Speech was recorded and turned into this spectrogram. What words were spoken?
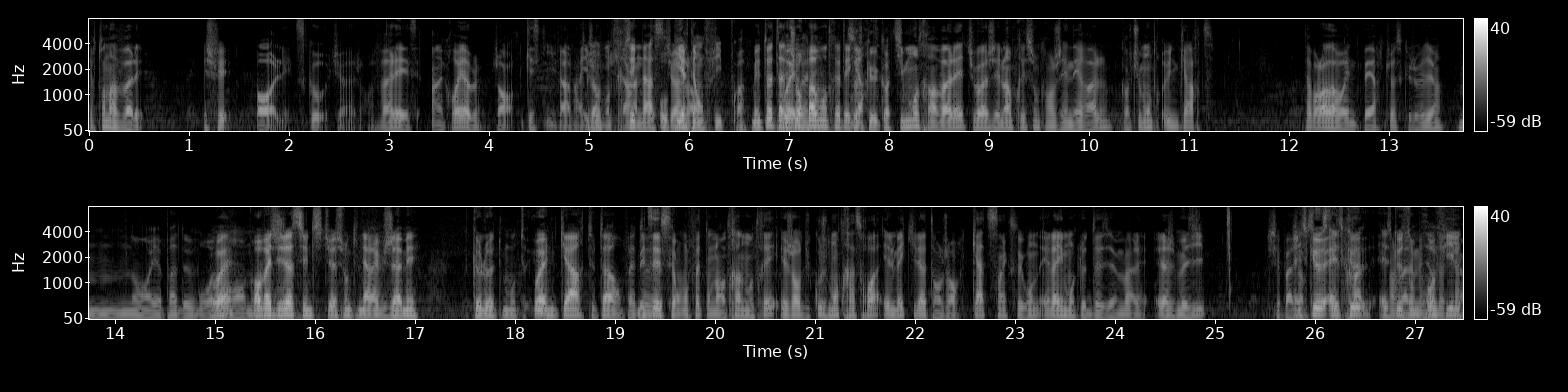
il retourne un valet. Et je fais, oh let's go, tu vois, genre valet, c'est incroyable. Genre qu'est-ce qu'il va, il va montrer un as, qu'au tu vois, pire, t'es en flip quoi. Mais toi, t'as Ouais, toujours ouais. pas montré tes Sauf cartes. que quand il montre un valet, tu vois, j'ai l'impression qu'en général, quand tu montres une carte, t'as pas le droit d'avoir une paire, tu vois ce que je veux dire? Hmm, non, il y a pas de. Bon, Ouais. non, non, En fait, déjà, c'est une situation qui n'arrive jamais. Que l'autre monte Ouais. une carte, tout ça. En fait, Mais tu euh, sais, c'est- en fait, on est en train de montrer, et genre, du coup, je montre As-Roi, et le mec, il attend genre 4-5 secondes, et là, il monte le deuxième valet. Et là, je me dis, je sais pas, j'ai Est-ce que, est-ce est-ce son profil,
